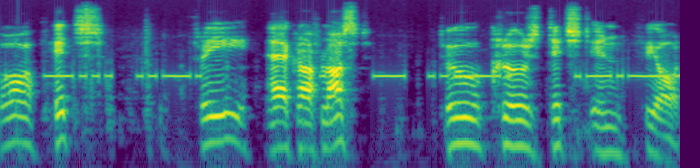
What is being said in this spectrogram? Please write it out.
Four hits, three aircraft lost, two crews ditched in fjord.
